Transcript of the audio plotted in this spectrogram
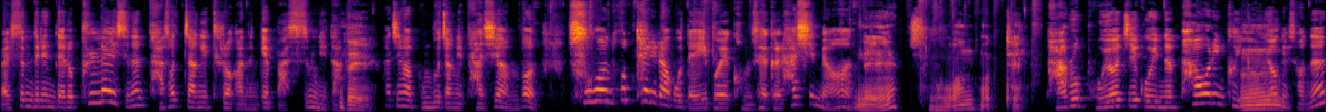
말씀드린 대로 플레이스는 다섯 장이 들어가는 게 맞습니다. 네. 하지만 본부장님 다시 한번 수원 호텔이라고 네이버에 검색을 하시면 네. 수원 호텔. 바로 보여지고 있는 파워링크 음. 영역에서는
